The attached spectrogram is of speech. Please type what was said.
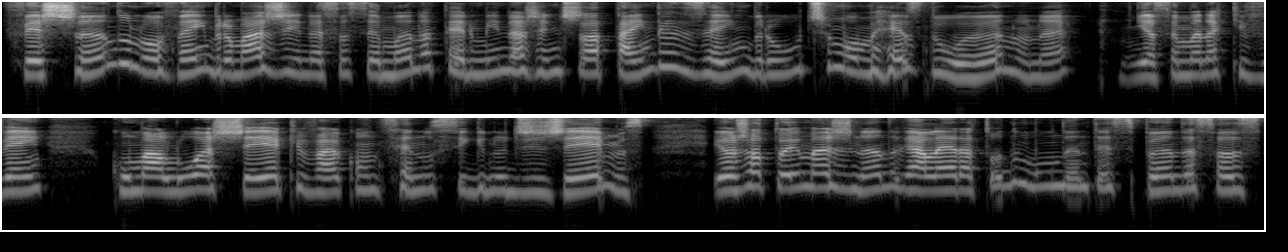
fechando novembro. Imagina, essa semana termina, a gente já está em dezembro, último mês do ano, né? E a semana que vem com uma lua cheia que vai acontecer no signo de Gêmeos. Eu já estou imaginando, galera, todo mundo antecipando essas,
